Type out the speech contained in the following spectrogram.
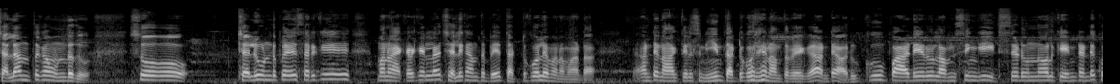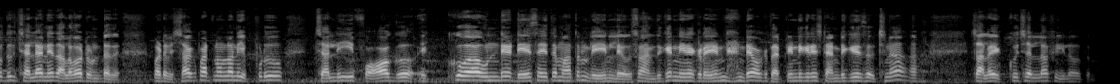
చలి అంతగా ఉండదు. సో చలి ఉండిపోయేసరికి మనం ఎక్కడికి వెళ్ళినా చలికి అంత బే తట్టుకోలేమన్నమాట. అంటే నాకు తెలిసి నేను తట్టుకోలేను అంత బేగా. అంటే అరకు పాడేరు లంసింగి ఇటు సైడ్ ఉన్న వాళ్ళకి ఏంటంటే కొద్దిగా చలి అనేది అలవాటు ఉంటుంది. బట్ విశాఖపట్నంలో ఎప్పుడు చలి ఫాగ్ ఎక్కువ ఉండే డేస్ అయితే మాత్రం లేని లేవు. సో అందుకని నేను ఇక్కడ ఏంటంటే ఒక థర్టీన్ డిగ్రీస్ టెన్ డిగ్రీస్ వచ్చినా చాలా ఎక్కువ చల్లా ఫీల్ అవుతున్నాను.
